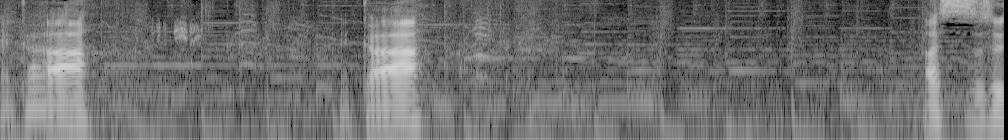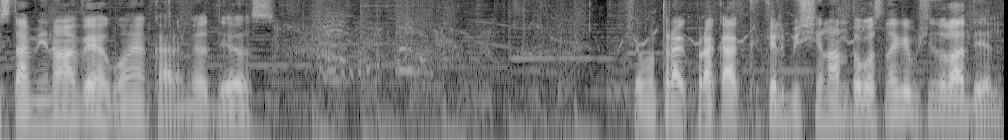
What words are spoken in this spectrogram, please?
Vem cá. Vem cá. Nossa, sua estamina é uma vergonha, cara. Meu Deus. Chama um trago pra cá, que aquele bichinho lá, não tô gostando daquele bichinho do lado dele.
